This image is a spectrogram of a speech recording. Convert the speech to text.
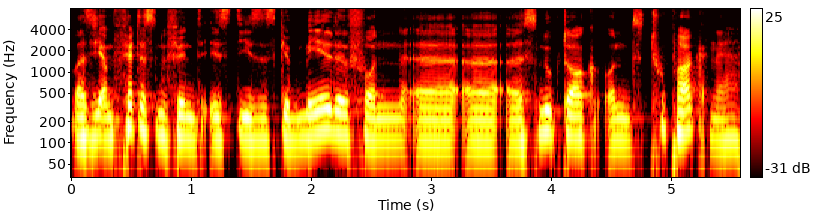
Was ich am fettesten finde, ist dieses Gemälde von äh, äh, äh, Snoop Dogg und Tupac. Ja.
